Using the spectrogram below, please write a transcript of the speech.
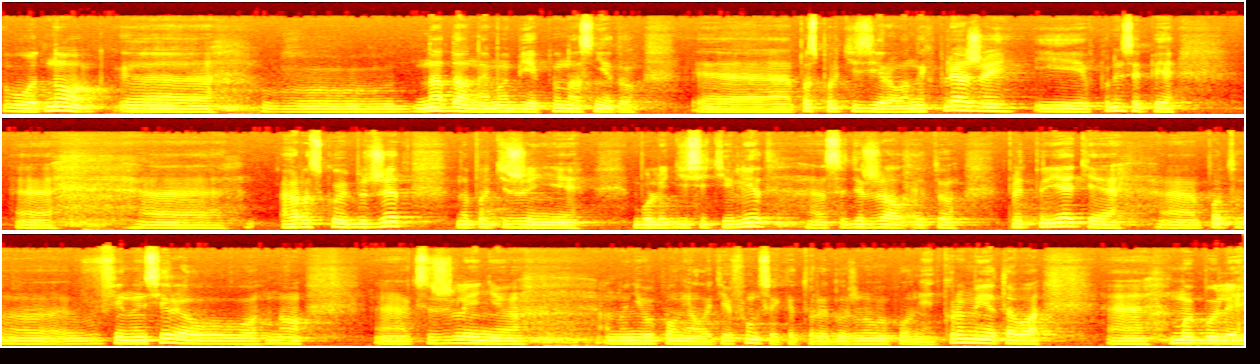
Вот, но э, в- на данном объекте у нас нет паспортизированных пляжей и, в принципе, э, э, городской бюджет на протяжении более 10 лет э, содержал это предприятие, э, под, э, финансировал его, но, к сожалению, оно не выполняло те функции, которые должно выполнять. Кроме этого, мы были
